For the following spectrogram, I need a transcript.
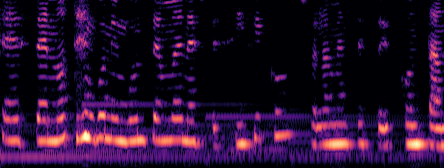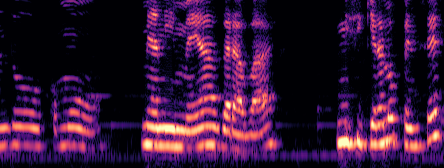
este, no tengo ningún tema en específico, solamente estoy contando cómo me animé a grabar. Ni siquiera lo pensé.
